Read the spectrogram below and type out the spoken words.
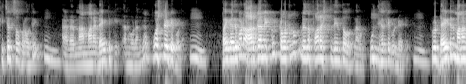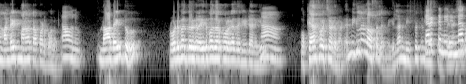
కిచెన్ సూపర్ అవుతాయి. అండ్ నా మన డైట్కి అనుగుణంగా పోస్ట్ డైట్ కూడా. పైగా అది కూడా ఆర్గానిక్ టోటల్ లేదా ఫారెస్ట్ దీంతో అవుతున్నారు పూర్తి హెల్తీగా ఉండేది. ఇప్పుడు డైట్ మనం మన డైట్ మనమే కాపాడుకోవాలి. అవును. నా డైట్ రోడ్డు మీద దొరికే రైతు బజార్ కూరగాయలతో చేయడానికి ఒక క్యాన్సర్ వచ్చినాడు అంటే మిగిలిన అవసరం లేదు. మిగిలిన మీ కరెక్ట్. మీరు ఇందాక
